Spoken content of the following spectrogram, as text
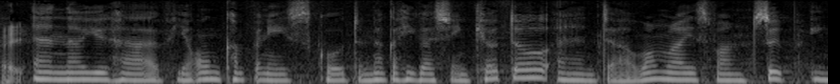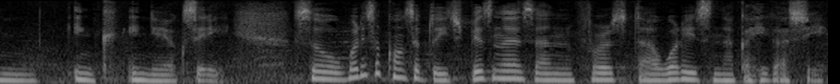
Right. And now you have your own companies called Nakahigashi in Kyoto and uh, One Rice One Soup in Inc. in New York City. So, what is the concept of each business? And first, uh, what is Nakahigashi?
